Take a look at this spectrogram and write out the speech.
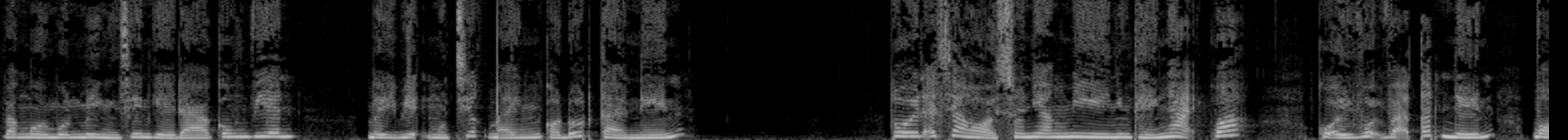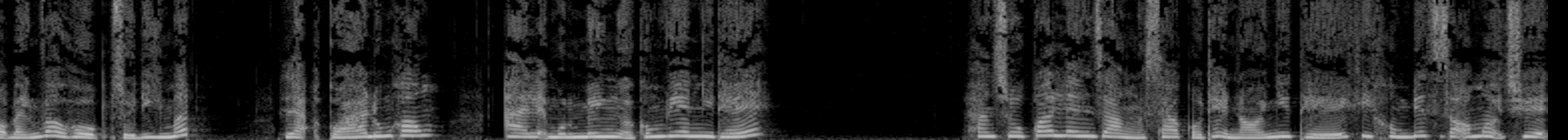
và ngồi một mình trên ghế đá công viên, bày biện một chiếc bánh có đốt cả nến. Tôi đã chào hỏi Son Yang Mi nhưng thấy ngại quá. Cô ấy vội vã tắt nến, bỏ bánh vào hộp rồi đi mất. Lạ quá đúng không? Ai lại một mình ở công viên như thế? Hansu quát lên rằng sao có thể nói như thế khi không biết rõ mọi chuyện.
